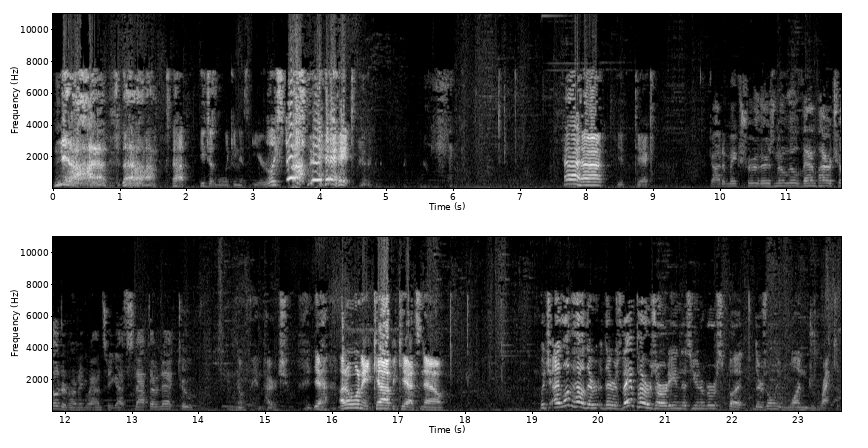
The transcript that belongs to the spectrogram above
Nah, ah, ah. He's just licking his ear. Like, stop it! Ha ha! You dick. Got to make sure there's no little vampire children running around, so you got to snap their neck too. No vampire ch- Yeah, I don't want any copycats now. Which I love how there there's vampires already in this universe, but there's only one Dracula.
